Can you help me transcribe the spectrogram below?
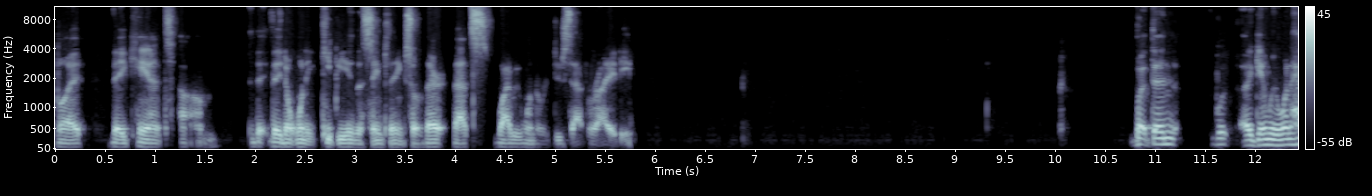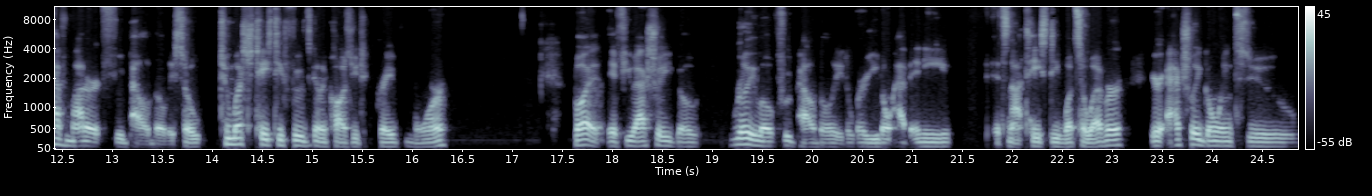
but they can't. Um, they, they don't want to keep eating the same thing. So there, that's why we want to reduce that variety. But then again, we want to have moderate food palatability. So too much tasty food is going to cause you to crave more. But if you actually go really low food palatability to where you don't have any, it's not tasty whatsoever, you're actually going to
